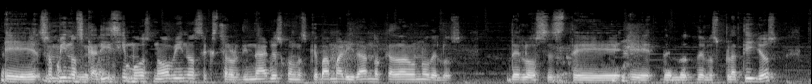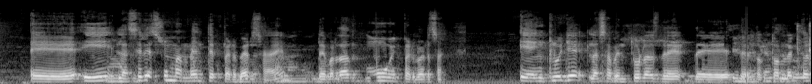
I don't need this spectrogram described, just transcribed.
eh, son vinos carísimos, ¿no? Vinos extraordinarios con los que va maridando cada uno de los de los este eh, de, lo- de los platillos. Eh, y la serie es sumamente perversa, ¿eh? De verdad, muy perversa. E incluye las aventuras de, del Dr. Lecter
